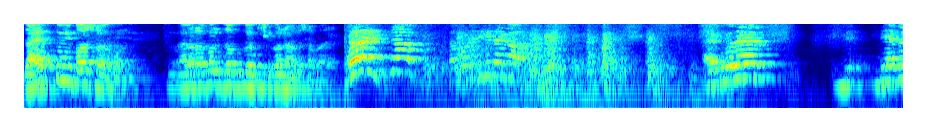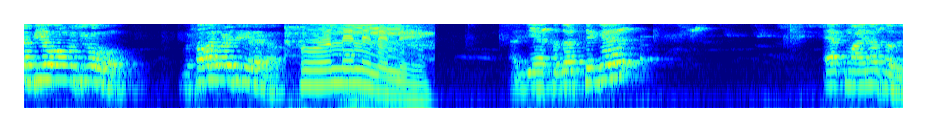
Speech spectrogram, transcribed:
যাই হোক তুমি বসো এখন। এখন এখন যোগ বিয়োগ শিখানো হবে সবার। এই স্টপ সবার দিকে তাকাও। এই তোদের বি- বি- একটা বিয়োগ অঙ্ক শিখাবো সবাই করে দিকে এক হাজার থেকে এক মাইনাস হবে।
